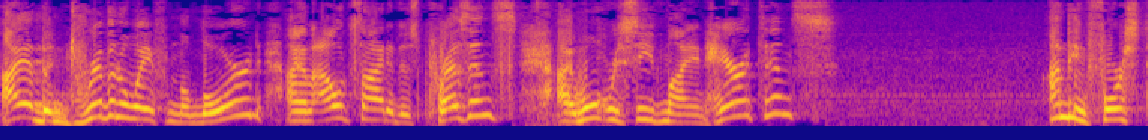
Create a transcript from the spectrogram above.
I have been driven away from the Lord. I am outside of His presence. I won't receive my inheritance. I'm being forced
